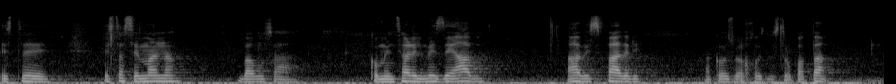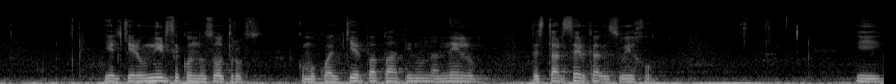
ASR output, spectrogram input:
este, esta semana vamos a comenzar el mes de Ab. Ab es padre, Akadosh Bajo es nuestro papá. Y él quiere unirse con nosotros, como cualquier papá tiene un anhelo de estar cerca de su hijo. Y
